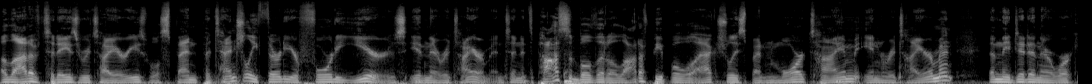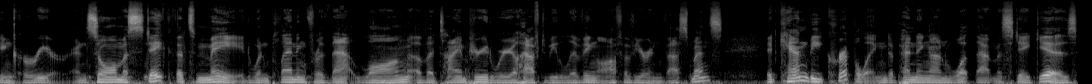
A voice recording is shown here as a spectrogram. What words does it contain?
a lot of today's retirees will spend potentially 30 or 40 years in their retirement. And it's possible that a lot of people will actually spend more time in retirement than they did in their working career. And so, a mistake that's made when planning for that long of a time period where you'll have to be living off of your investments it can be crippling depending on what that mistake is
